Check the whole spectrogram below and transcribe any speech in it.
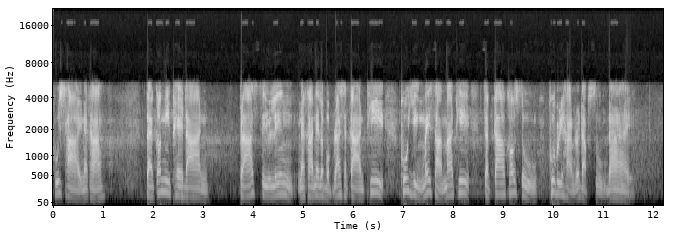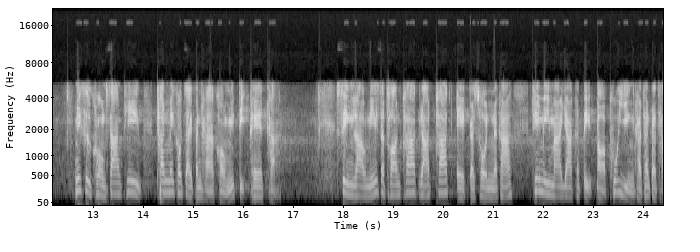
ผู้ชายนะคะ แต่ก็มีเพดาน glass ceiling นะคะในระบบราชการที่ผู้หญิงไม่สามารถที่จะก้าวเข้าสู่ผู้บริหารระดับสูงได้ นี่คือโครงสร้างที่ท่านไม่เข้าใจปัญหาของมิติเพศค่ะ สิ่งเหล่านี้สะท้อนภาครัฐภาคเอกชนนะคะ ที่มีมายาคติต่อผู้หญิงค่ะท่านประธ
